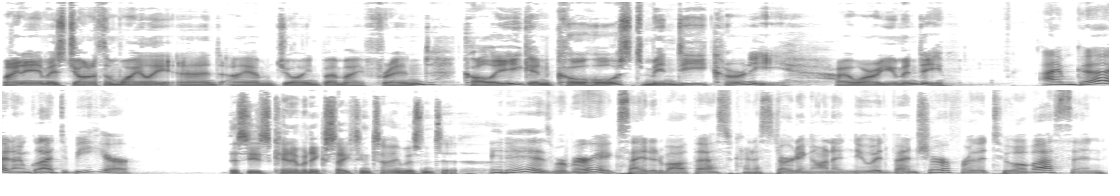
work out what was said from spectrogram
My name is Jonathan Wylie, and I am joined by my friend, colleague, and co host, Mindy Kearney. How are you, Mindy? I'm good. I'm glad to be here. This is kind of an exciting time, isn't it? It is. We're very excited about this, kind of starting on a new adventure for the two of us and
